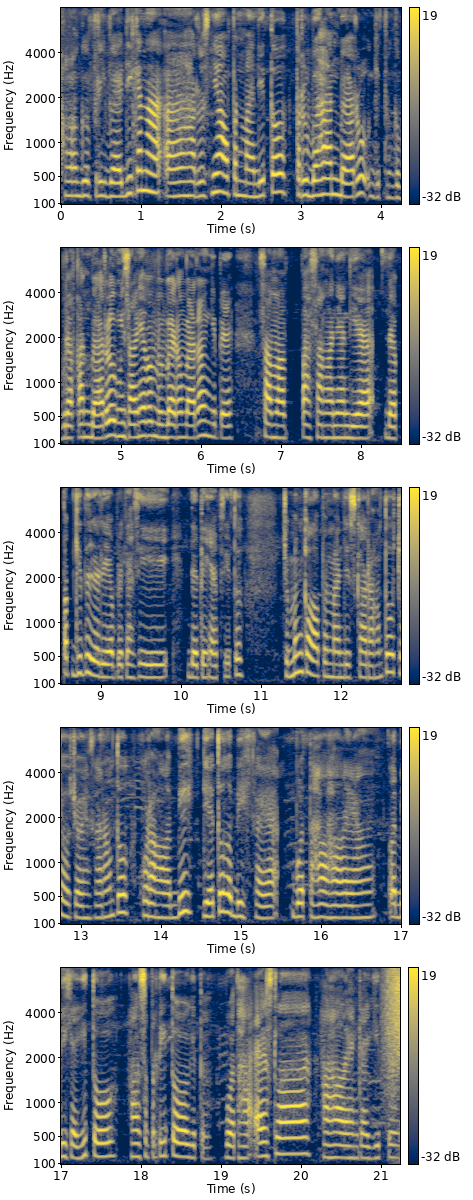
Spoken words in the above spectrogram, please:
Kalau gue pribadi kan eh, harusnya open minded tuh perubahan baru gitu, gebrakan baru, misalnya apa bareng-bareng gitu ya, sama pasangan yang dia dapat gitu dari aplikasi dating apps itu. Cuman kalau open minded sekarang tuh cowok-cowok yang sekarang tuh kurang lebih dia tuh lebih kayak buat hal-hal yang lebih kayak gitu, hal seperti itu gitu, buat HS lah, hal-hal yang kayak gitu.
